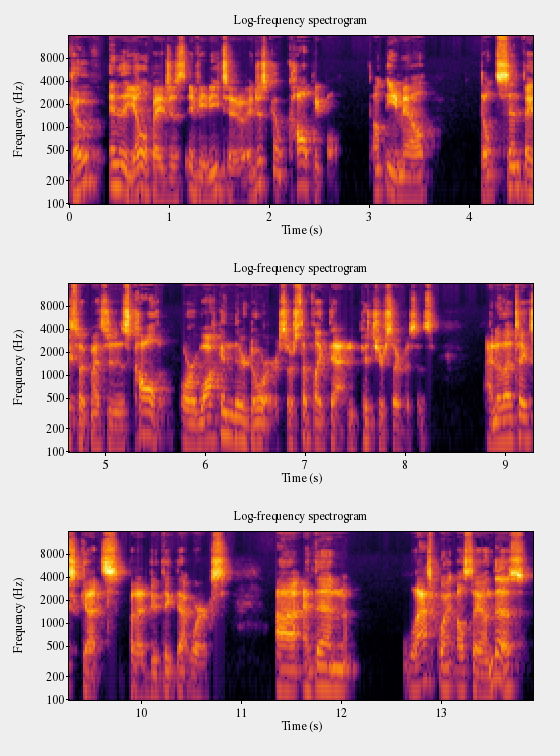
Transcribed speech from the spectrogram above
go into the yellow pages if you need to and just go call people. Don't email, don't send Facebook messages, call them or walk in their doors or stuff like that and pitch your services. I know that takes guts, but I do think that works. Uh, and then last point I'll say on this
